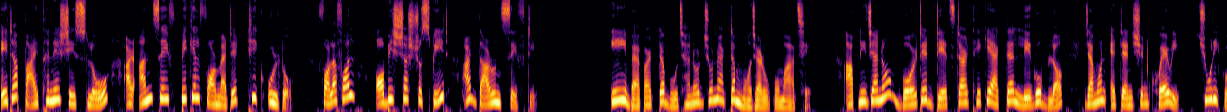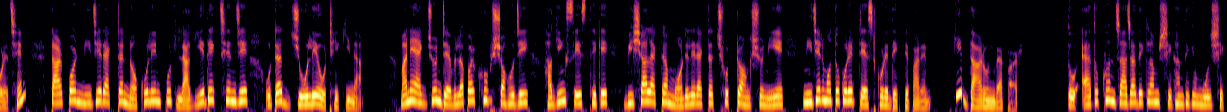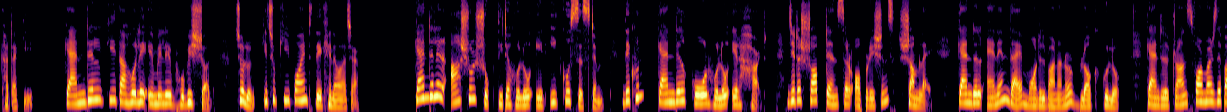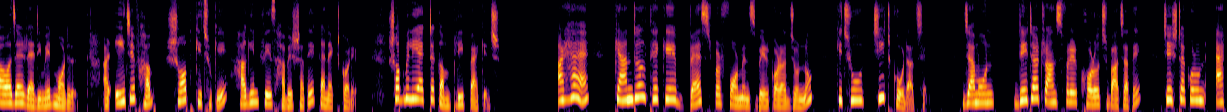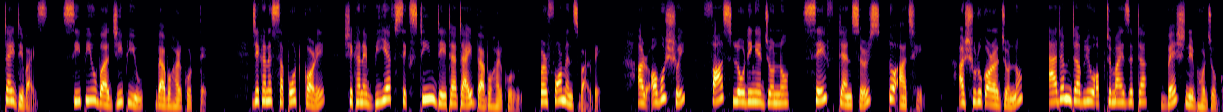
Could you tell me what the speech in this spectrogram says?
এটা পাইথনের সেই স্লো আর আনসেফ পিকেল ফরম্যাটের ঠিক উল্টো। ফলাফল, অবিশ্বাস্য স্পিড আর দারুণ সেফটি এই ব্যাপারটা বোঝানোর জন্য একটা মজার উপমা আছে। আপনি যেন বয়টের ডেথ স্টার থেকে একটা লেগো ব্লক যেমন অ্যাটেনশন কোয়েরি চুরি করেছেন, তারপর নিজের একটা নকল ইনপুট লাগিয়ে দেখছেন যে ওটা জ্বলে ওঠে কিনা। মানে একজন ডেভেলপার খুব সহজেই হাগিং সেস থেকে বিশাল একটা মডেলের একটা ছোট্ট অংশ নিয়ে নিজের মতো করে টেস্ট করে দেখতে পারেন। কি দারুণ ব্যাপার! তো এতক্ষণ যা যা দেখলাম সেখান থেকে মূল শিক্ষাটা কি? ক্যান্ডেল কি তাহলে এমএলের ভবিষ্যৎ? চলুন কিছু কি পয়েন্ট দেখে নেওয়া যাক। ক্যান্ডেলের আসল শক্তিটা হলো এর ইকোসিস্টেম। দেখুন, ক্যান্ডেল কোর হলো এর হার্ট, যেটা সব টেন্সার অপারেশনস সামলায়। ক্যান্ডেল এনএন দেয় মডেল বানানোর ব্লকগুলো। ক্যান্ডেল ট্রান্সফরমার্সে পাওয়া যায় রেডিমেড মডেল। আর এইচএফ হাব সব কিছুকে হাগিন ফেস হাবের সাথে কানেক্ট করে। সব মিলিয়ে একটা কমপ্লিট প্যাকেজ। আর হ্যাঁ ক্যান্ডেল থেকে বেস্ট পারফরমেন্স বের করার জন্য কিছু চিট কোড আছে। যেমন, ডেটা ট্রান্সফারের খরচ বাঁচাতে চেষ্টা করুন একটাই ডিভাইস সিপিইউ বা জিপিইউ ব্যবহার করতে, যেখানে সাপোর্ট করে, সেখানে বিএফ সিক্সটিন ডেটা টাইপ ব্যবহার করুন পারফরম্যান্স বাড়বে। আর অবশ্যই ফাস্ট লোডিংয়ের জন্য সেফ টেন্সার্স তো আছেই। আর শুরু করার জন্য অ্যাডাম ডাব্লিউ অপটিমাইজারটা বেশ নির্ভরযোগ্য।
